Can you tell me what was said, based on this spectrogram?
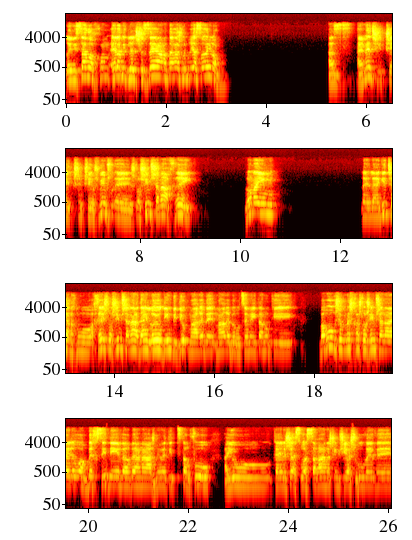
לא ניסבו החום, אלא בגלל שזה המטרה של בריאה סוילום. אז האמת שכשיושבים שלושים שנה אחרי, לא נעים להגיד שאנחנו אחרי שלושים שנה עדיין לא יודעים בדיוק מה הרב רוצה מאיתנו, כי ברור שבמשך השלושים שנה האלו הרבה חסידים והרבה הנאה שבאמת הצטרפו, היו כאלה שעשו עשרה אנשים שישבו ו- ו-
